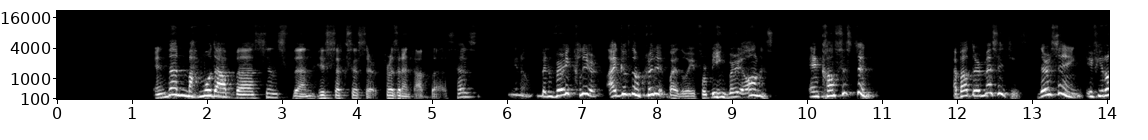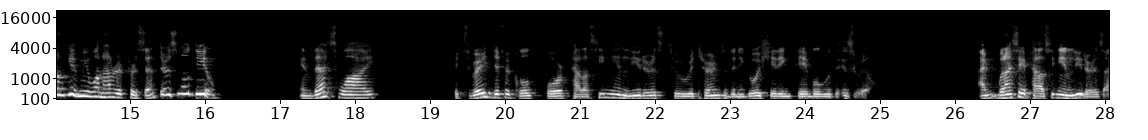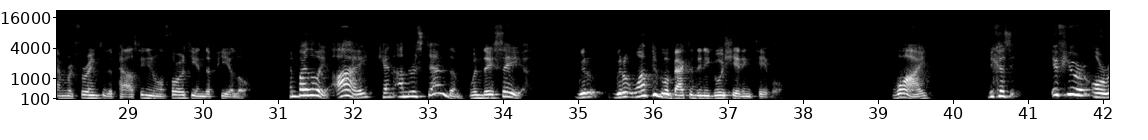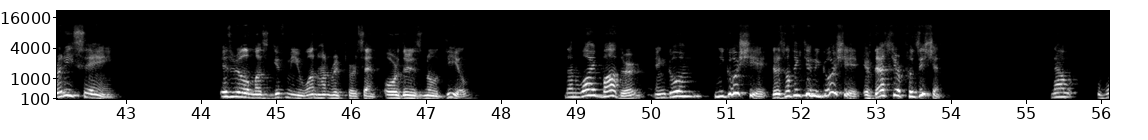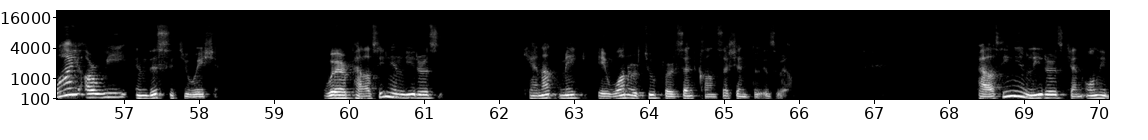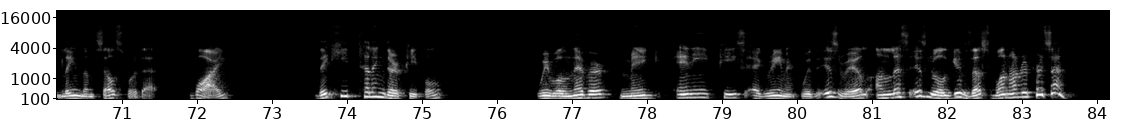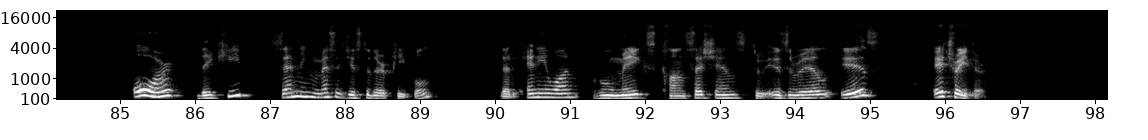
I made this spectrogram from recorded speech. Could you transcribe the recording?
And then Mahmoud Abbas, since then, his successor, President Abbas, has you know, been very clear. I give them credit, by the way, for being very honest and consistent about their messages. They're saying, if you don't give me 100%, there's no deal. And that's why it's very difficult for Palestinian leaders to return to the negotiating table with Israel. I'm, when I say Palestinian leaders, I'm referring to the Palestinian Authority and the PLO. And by the way, I can understand them when they say, we don't, we don't want to go back to the negotiating table. Why? Because if you're already saying Israel must give me 100% or there is no deal, then why bother and go and negotiate? There's nothing to negotiate if that's your position. Now, why are we in this situation where Palestinian leaders cannot make a 1 or 2% concession to Israel? Palestinian leaders can only blame themselves for that. Why? They keep telling their people, we will never make any peace agreement with Israel unless Israel gives us 100%. Or they keep sending messages to their people that anyone who makes concessions to Israel is a traitor.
